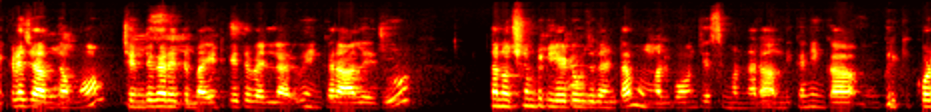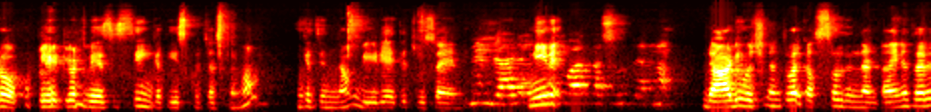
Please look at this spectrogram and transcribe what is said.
ఇక్కడే చేద్దాము. చందు గారు అయితే బయటకి అయితే వెళ్ళారు ఇంకా రాలేదు. తను వచ్చినప్పటికి లేట్ అవుతుందంట మమ్మల్ని ఫోన్ చేసిమన్నారు అందుకని ఇంకా ముగ్గురికి కూడా ఒక ప్లేట్లో వేసేసి ఇంకా తీసుకొచ్చేస్తాను. ఇంకా తిందాం వీడియో అయితే చూసాయండి. నేనే డాడీ వచ్చినంత వరకు అస్సలు తిందంట అయినా సరే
